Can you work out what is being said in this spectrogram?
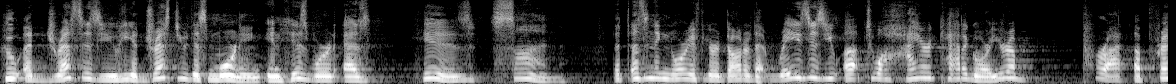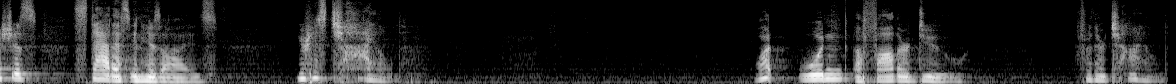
who addresses you, he addressed you this morning in his word as his son. That doesn't ignore you if you're a daughter, that raises you up to a higher category. You're a, a precious status in his eyes. You're his child. What wouldn't a father do for their child?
